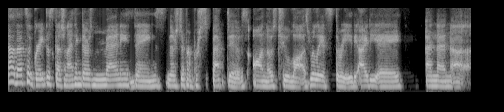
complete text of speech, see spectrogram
Yeah, that's a great discussion. I think there's many things, there's different perspectives on those two laws. Really, it's three the IDA and then uh,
